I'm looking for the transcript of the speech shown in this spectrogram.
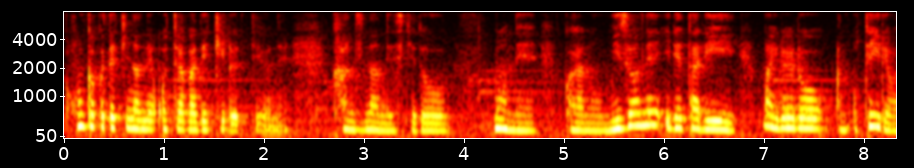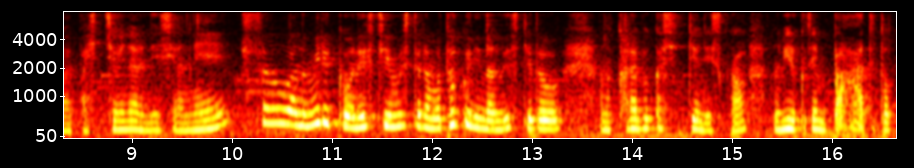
本格的なねお茶ができるっていうね感じなんですけどもうねこれあの水をね入れたりまあいろいろあのお手入れはやっぱ必要になるんですよね。そうあのミルクをねスチームしたらまあ特になんですけどあの空ぶかしっていうんですか？あのミルク全部バーって取っ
